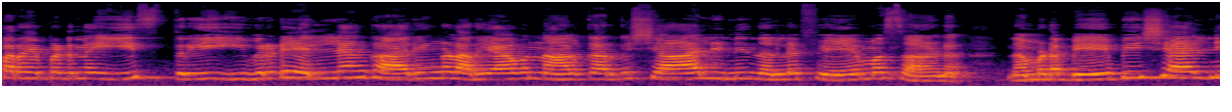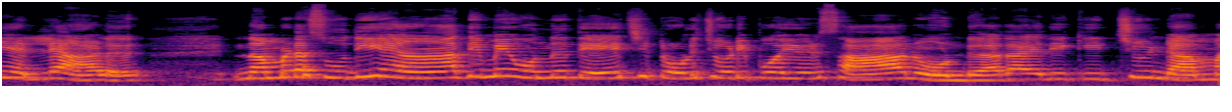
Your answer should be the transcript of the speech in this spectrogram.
പറയപ്പെടുന്ന ഈ സ്ത്രീ ഇവരുടെ എല്ലാം കാര്യങ്ങൾ അറിയാവുന്ന ആൾക്കാർക്ക് ശാലിനി നല്ല ഫേമസ് ആണ്. നമ്മുടെ ബേബി ശാലിനി അല്ല ആൾ. നമ്മുടെ സുധിയെ ആദ്യമേ ഒന്ന് തേച്ചിട്ട് ഒളിച്ചോടി പോയ ഒരു സാധനമുണ്ട്. അതായത് ഈ കിച്ചുവിന്റെ അമ്മ.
